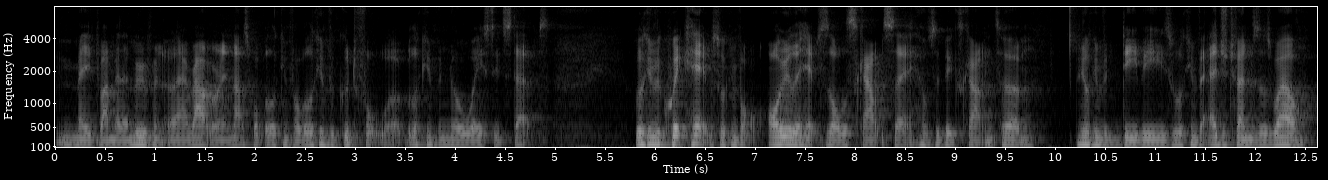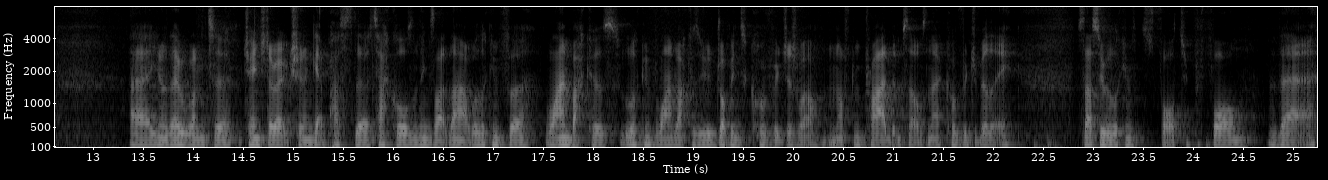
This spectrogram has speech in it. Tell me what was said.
made by their movement or their route running. That's what we're looking for. We're looking for good footwork. We're looking for no wasted steps looking for quick hips, looking for oily hips, as all the scouts say. A big scouting term. We're looking for DBs, we're looking for edge defenders as well. Uh, you know, they want to change direction and get past the tackles and things like that. We're looking for linebackers. We're looking for linebackers who drop into coverage as well and often pride themselves in their coverage ability. So that's who we're looking for to perform there.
